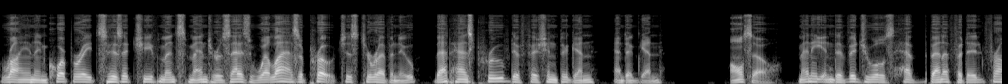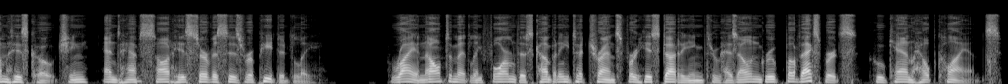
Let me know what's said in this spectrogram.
Ryan incorporates his achievements mentors as well as approaches to revenue that has proved efficient again and again. Also, many individuals have benefited from his coaching and have sought his services repeatedly. Ryan ultimately formed this company to transfer his studying through his own group of experts who can help clients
